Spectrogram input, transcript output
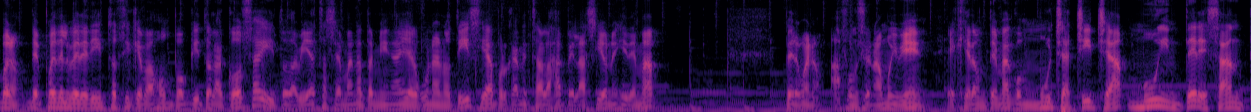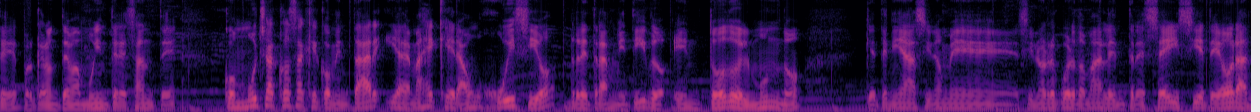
Bueno, después del veredicto sí que bajó un poquito la cosa y todavía esta semana también hay alguna noticia porque han estado las apelaciones y demás. Pero bueno, ha funcionado muy bien. Es que era un tema con mucha chicha, muy interesante, porque era un tema muy interesante con muchas cosas que comentar y además es que era un juicio retransmitido en todo el mundo que tenía, si no me si no recuerdo mal, entre 6 y 7 horas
